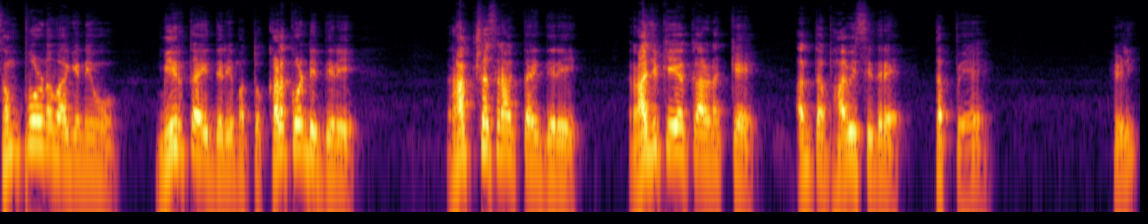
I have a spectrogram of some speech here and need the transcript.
ಸಂಪೂರ್ಣವಾಗಿ ನೀವು ಮೀರ್ತಾ ಇದ್ದೀರಿ ಮತ್ತು ಕಳ್ಕೊಂಡಿದ್ದೀರಿ, ರಾಕ್ಷಸರಾಗ್ತಾ ಇದ್ದೀರಿ, ರಾಜಕೀಯ ಕಾರಣಕ್ಕೆ ಅಂತ ಭಾವಿಸಿದರೆ ತಪ್ಪೇ? ಹೇಳಿ.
